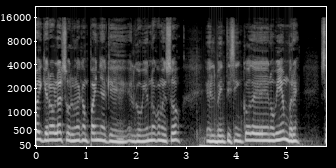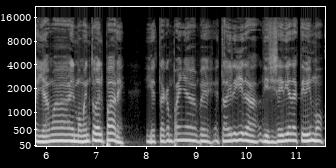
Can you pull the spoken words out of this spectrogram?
Hoy quiero hablar sobre una campaña que el gobierno comenzó el 25 de noviembre, se llama El Momento del Pare, y esta campaña pues, está dirigida a 16 días de activismo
